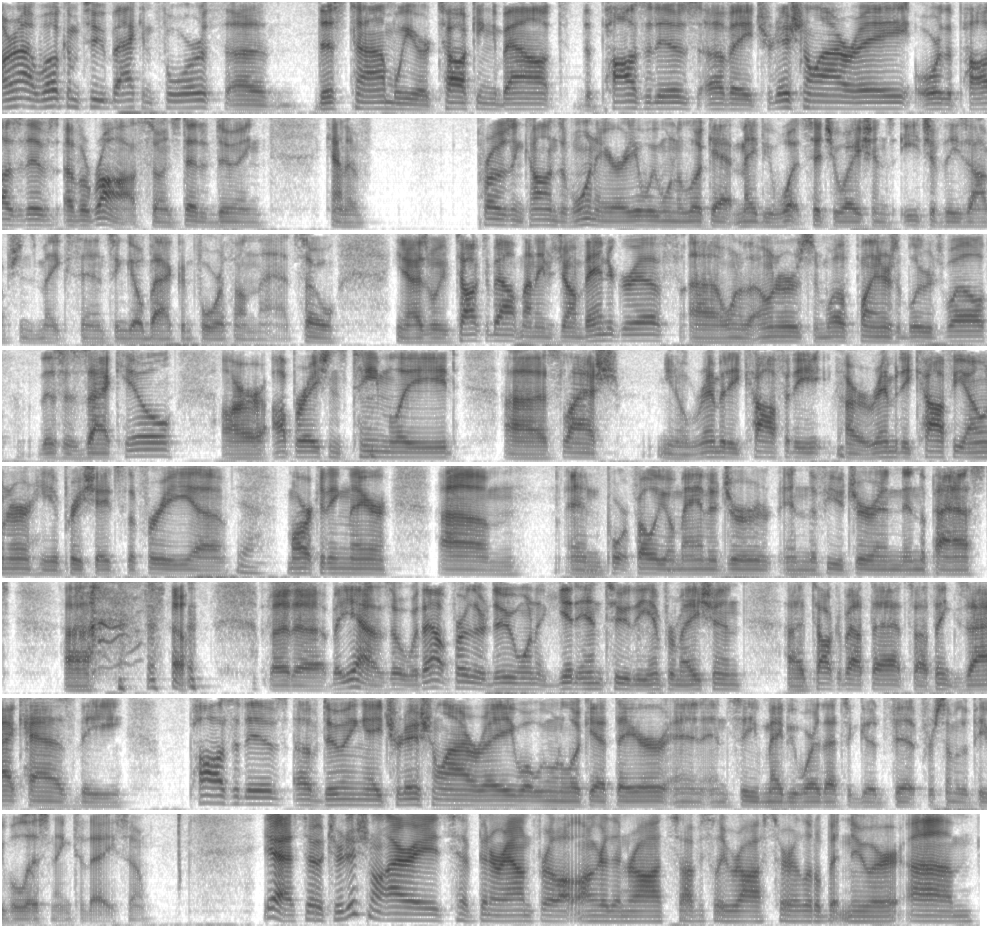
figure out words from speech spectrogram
All right, welcome to Back and Forth. Uh, this time we are talking about the positives of a traditional IRA or the positives of a Roth. So instead of doing kind of pros and cons of one area, we want to look at maybe what situations each of these options make sense and go back and forth on that. So, you know, as we've talked about, my name is John Vandergriff, uh, one of the owners and wealth planners of Blue Ridge Wealth. This is Zach Hill, our operations team lead uh, slash you know Remedy Coffee or Remedy Coffee owner. He appreciates the free uh, yeah. marketing there, um, and portfolio manager in the future and in the past. Uh, so, but uh, but yeah. So without further ado, want to get into the information, uh, talk about that. So I think Zach has the positives of doing a traditional IRA, what we want to look at there, and and see maybe where that's a good fit for some of the people listening today. So. Yeah, so traditional IRAs have been around for a lot longer than Roths. Obviously, Roths are a little bit newer. Um,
